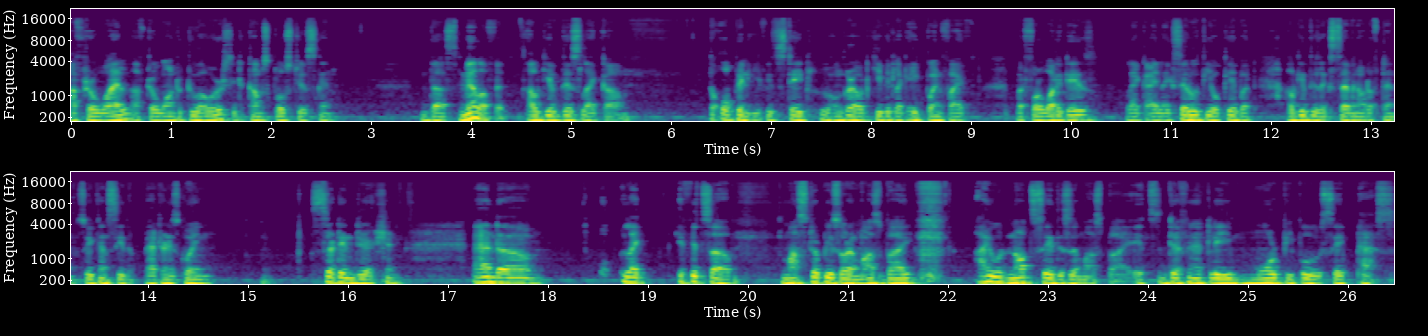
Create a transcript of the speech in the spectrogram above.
after a while after one to two hours it comes close to your skin. The smell of it i'll give this like um, the opening. If it stayed longer i would give it like 8.5 but for what it is like i like cerruti okay but i'll give this like 7 out of 10 so you can see the pattern is going certain direction. And um, like if it's a masterpiece or a must buy i would not say this is a must buy it's definitely more people who say pass.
